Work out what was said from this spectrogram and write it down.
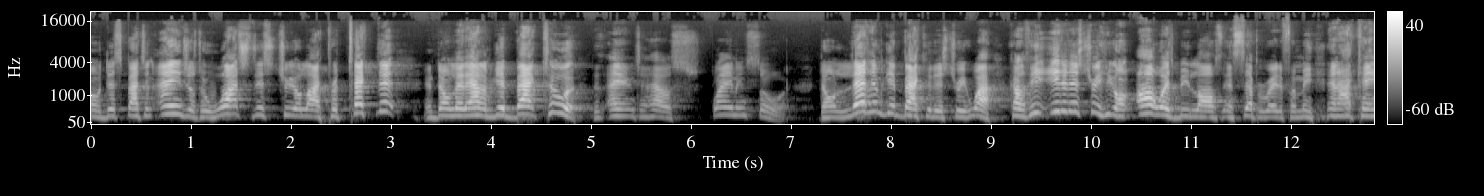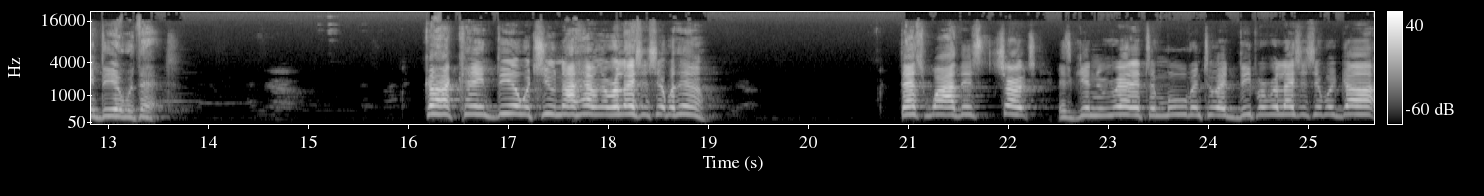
I'm dispatching angels to watch this tree of life, protect it, and don't let Adam get back to it. This angel has a flaming sword. Don't let him get back to this tree. Why? Because if he eats this tree, he's going to always be lost and separated from me, and I can't deal with that. God can't deal with you not having a relationship with him. That's why this church is getting ready to move into a deeper relationship with God.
